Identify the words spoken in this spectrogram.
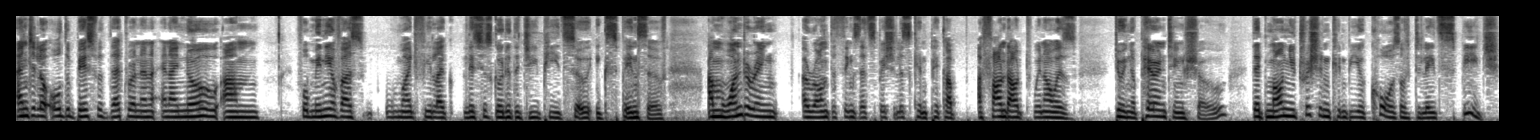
Angela, all the best with that one. And, and I know um, for many of us, we might feel like, let's just go to the GP, it's so expensive. I'm wondering around the things that specialists can pick up. I found out when I was doing a parenting show that malnutrition can be a cause of delayed speech.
